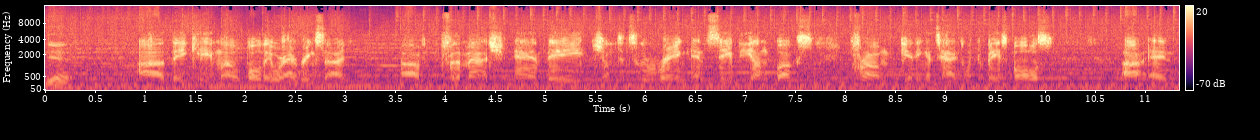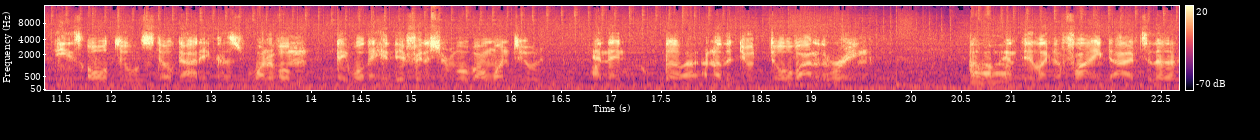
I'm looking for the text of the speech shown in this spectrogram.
Yeah. Uh, they came out, well, they were at ringside uh, for the match, and they jumped into the ring and saved the Young Bucks from getting attacked with the baseballs. Uh, and these old dudes still got it because one of them, they well, they hit their finisher move on one dude, and then the, another dude dove out of the ring um, wow. and did like a flying dive to the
